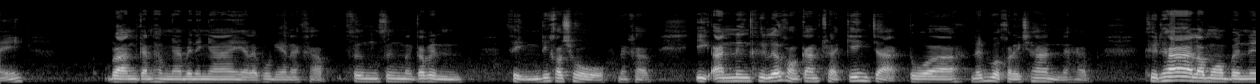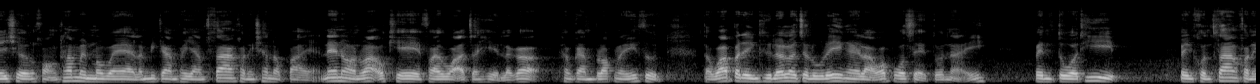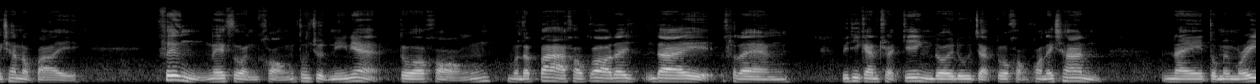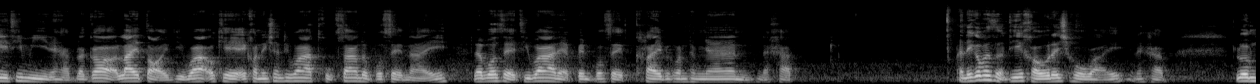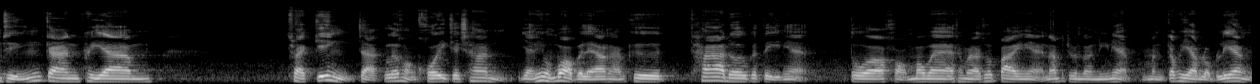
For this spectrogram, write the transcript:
รันการทำงานเป็นยังไงอะไรพวกนี้นะครับ ซึ่งซึ่งมันก็เป็นสิ่งที่เขาโชว์นะครับ อีกอันนึงคือเรื่องของการ tracking จากตัว network connection นะครับ คือถ้าเรามองเป็นในเชิงของถ้าเป็นมาแวร์แล้วมีการพยายามสร้าง connection ออกไป แน่นอนว่าโอเค firewall อาจจะเห็นแล้วก็ทำการบล็อกในที่สุด แต่ว่าประเด็นคือแล้วเราจะรู้ได้ยังไงล่ะว่า process ตัวไหน เป็นตัวที่ เป็นคนสร้าง connection ออกไป ซึ่งในส่วนของตรงจุดนี้เนี่ย ตัวของ Monnappa เขาก็ได้ได้แสดงวิธีการ tracking โดยดูจากตัวของ connection ในตัว memory ที่มีนะครับ แล้วก็ไล่ต่ออีกทีว่า โอเคไอ้ connection ที่ว่าถูกสร้างโดย process ไหน และ process ที่ว่าเนี่ย เป็น process ใครเป็นคนทำงานนะครับ อันนี้ก็เป็นส่วนที่เขาได้โชว์ไว้นะครับ รวมถึงการพยายาม tracking จากเรื่องของ code injection อย่างที่ผมบอกไปแล้วนะครับ คือถ้าโดยปกติเนี่ยตัวของ malware ธรรมดาทั่วไปเนี่ยณปัจจุบันตอนนี้เนี่ยมันก็พยายามหลบเลี่ยง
